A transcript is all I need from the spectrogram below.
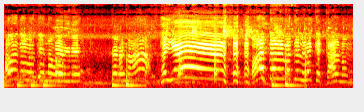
அவருக்கு இவருக்கு என்ன இருக்குது? ஐயா! பார்த்தனை பற்றி நினைக்க காரணம்.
